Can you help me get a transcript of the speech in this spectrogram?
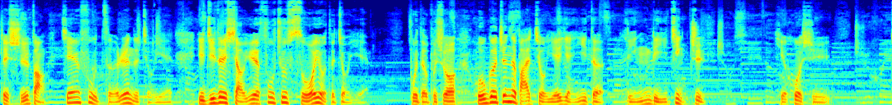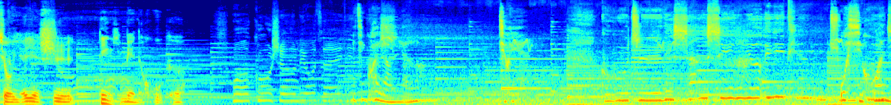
对石坊肩负责任的九爷，以及对小月付出所有的九爷，不得不说，胡歌真的把九爷演绎的淋漓尽致。也或许，九爷也是另一面的胡歌。已经快两年了，九爷。我喜欢你，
